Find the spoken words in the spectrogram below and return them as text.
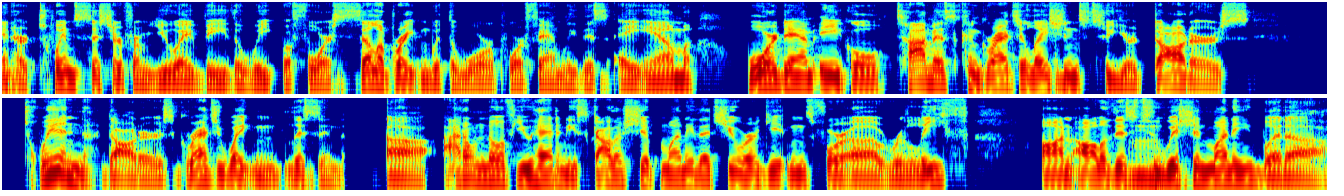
and her twin sister from UAB the week before, celebrating with the War Rapport family this AM. War Damn Eagle, Thomas, congratulations to your daughters, twin daughters, graduating. Listen, uh, I don't know if you had any scholarship money that you were getting for uh, relief." On all of this mm. tuition money, but uh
